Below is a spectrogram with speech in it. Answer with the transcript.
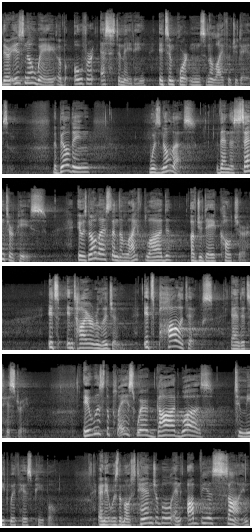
there is no way of overestimating its importance in the life of Judaism. The building was no less than the centerpiece, it was no less than the lifeblood of Judaic culture, its entire religion, its politics, and its history. It was the place where God was to meet with his people. And it was the most tangible and obvious sign,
